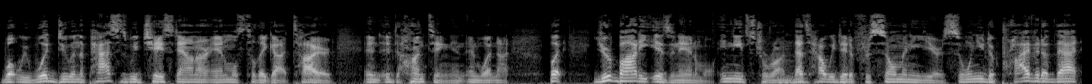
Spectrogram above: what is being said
what we would do in the past is we'd chase down our animals till they got tired, and, and hunting and, and whatnot. But your body is an animal. It needs to run. Mm. That's how we did it for so many years. So when you deprive it of that,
